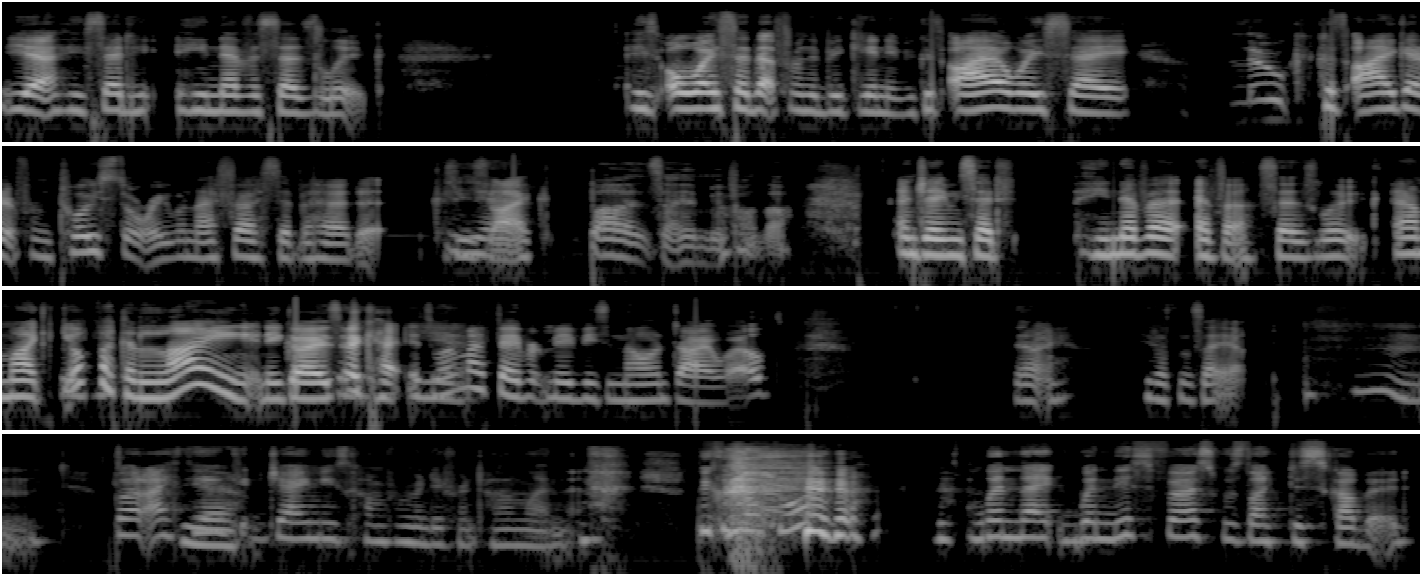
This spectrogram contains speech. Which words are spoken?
Yeah, he said he, he never says Luke. He's always said that from the beginning because I always say Luke because I get it from Toy Story when I first ever heard it because he's Yeah. like Buzz, I am your father, and Jamie said he never ever says Luke, and I'm like you're fucking lying, and he goes okay, it's one of my favorite movies in the whole entire world. No, he doesn't say it. Hmm. But I Yeah. think Jamie's come from a different timeline then, because I thought when they when this first was like discovered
